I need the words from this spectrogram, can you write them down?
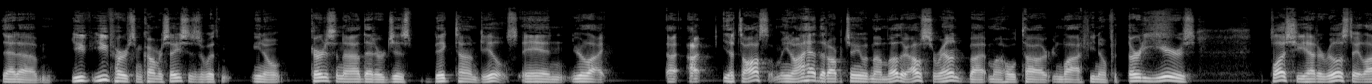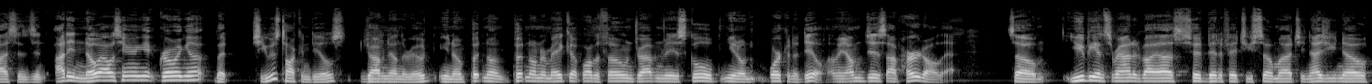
that um, you've you've heard some conversations with, you know, Curtis and I that are just big time deals, and you're like, I, I, that's awesome. You know, I had that opportunity with my mother. I was surrounded by it my whole entire life. You know, for 30 years, plus she had a real estate license, and I didn't know I was hearing it growing up, but she was talking deals, driving down the road, you know, putting on putting on her makeup on the phone, driving me to school, you know, working a deal. I mean, I'm just I've heard all that. So you being surrounded by us should benefit you so much, and as you know,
